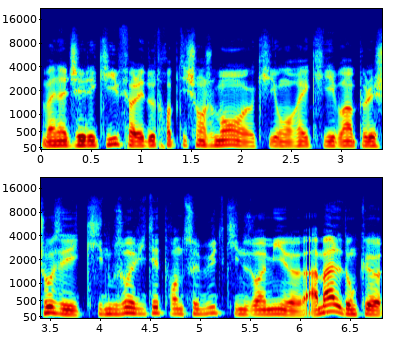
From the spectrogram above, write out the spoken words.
manager l'équipe, faire les deux trois petits changements euh, qui ont rééquilibré un peu les choses et qui nous ont évité de prendre ce but qui nous aurait mis euh, à mal. Donc, euh,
